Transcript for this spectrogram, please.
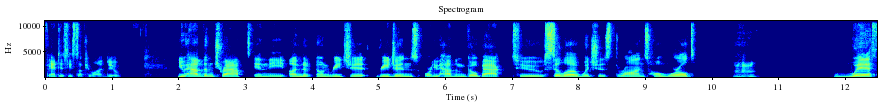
fantasy stuff you want to do you have them trapped in the unknown reach regions or you have them go back to Csilla which is Thrawn's homeworld hmm with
